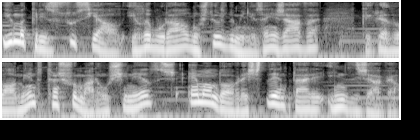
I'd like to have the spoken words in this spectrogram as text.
e uma crise social e laboral nos seus domínios em Java, que gradualmente transformaram os chineses em mão de obra excedentária e indesejável.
